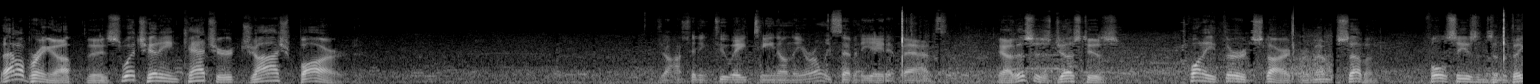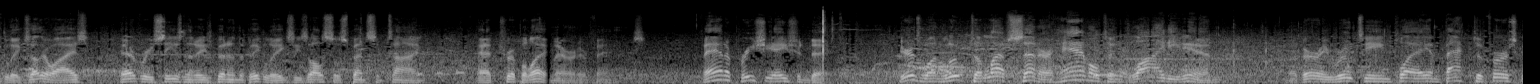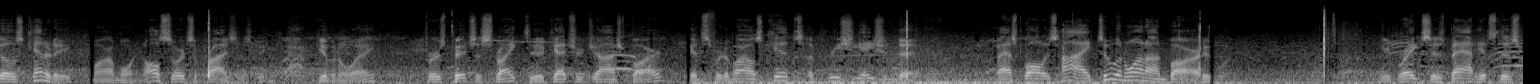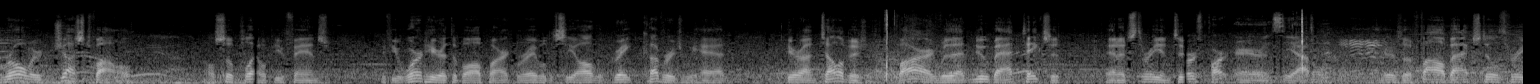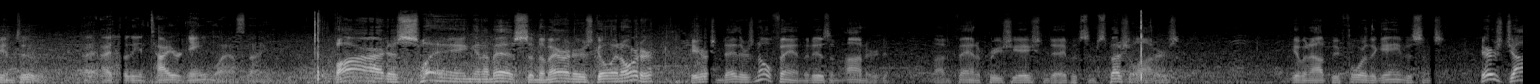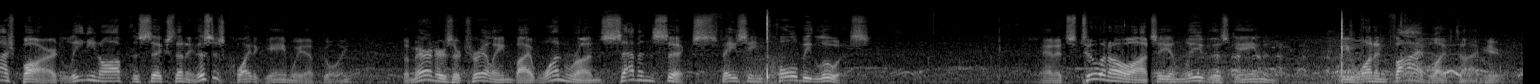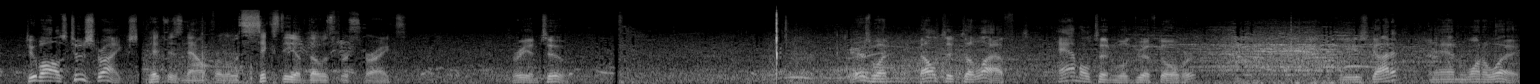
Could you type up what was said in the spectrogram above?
That'll bring up the switch hitting catcher Josh Bard. Josh hitting 218 on the year, only 78 at bats. Yeah, this is just his 23rd start. Remember, seven full seasons in the big leagues. Otherwise, every season that he's been in the big leagues, he's also spent some time at AAA. Mariner fans. Fan Appreciation Day. Here's one loop to left center. Hamilton gliding in. A very routine play, and back to first goes Kennedy tomorrow morning. All sorts of prizes being given away. First pitch, a strike to catcher Josh Bard. It's for tomorrow's Kids Appreciation Day. Fastball is high, two and one on Bard. He breaks his bat, hits this roller just foul. Also, play. Hope you fans, if you weren't here at the ballpark, were able to see all the great coverage we had here on television. Bard with that new bat takes it, and it's three and two. First partner in Seattle. Here's a foul back, still three and two. I, I, for the entire game last night. Bard a swing and a miss, and the Mariners go in order here today. There's no fan that isn't honored on Fan Appreciation Day, but some special honors given out before the game to some. Here's Josh Bard leading off the sixth inning. This is quite a game we have going. The Mariners are trailing by one run, 7 6, facing Colby Lewis. And it's 2 0 on. See him leave this game and be 1 and 5 lifetime here. Two balls, two strikes. Pitches now for Lewis, 60 of those for strikes. Three and two. Here's one belted to left. Hamilton will drift over. He's got it and one away.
